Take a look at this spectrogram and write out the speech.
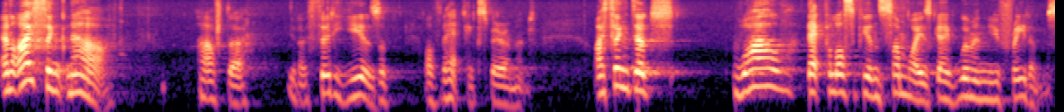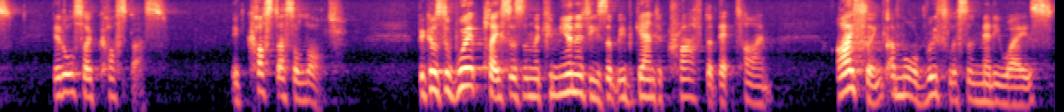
And I think now, after you know, 30 years of, of that experiment, I think that while that philosophy in some ways gave women new freedoms, it also cost us. It cost us a lot. Because the workplaces and the communities that we began to craft at that time, I think, are more ruthless in many ways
